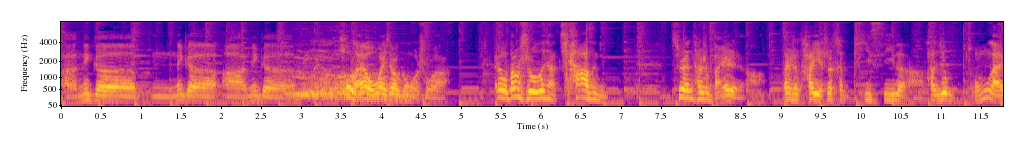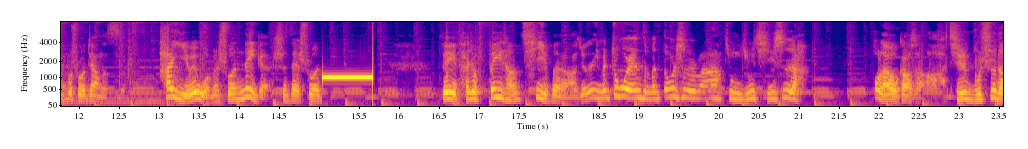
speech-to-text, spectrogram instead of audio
啊、那个，嗯，那个啊、那个，后来我外教跟我说啊，哎，我当时我都想掐死你。虽然他是白人啊，但是他也是很 PC 的啊，他就从来不说这样的词，他以为我们说那个是在说，所以他就非常气愤啊，觉得你们中国人怎么都是什么种族歧视啊。后来我告诉他啊，其实不是的，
